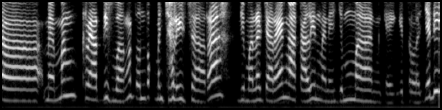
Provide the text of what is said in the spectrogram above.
uh, memang kreatif banget untuk mencari cara gimana caranya ngakalin manajemen kayak gitu lah. Jadi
